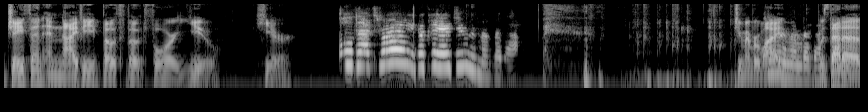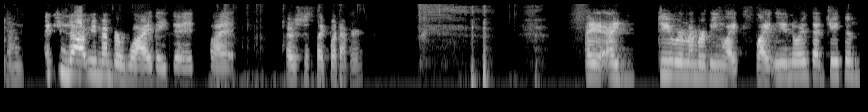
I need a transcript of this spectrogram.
Jathan and Nivy both vote for you here. Oh, that's right. Okay, I do remember that. Do you remember why? remember that. was that a-. I cannot remember why they did, but I was just like, whatever. I I do remember being like slightly annoyed that Jathan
